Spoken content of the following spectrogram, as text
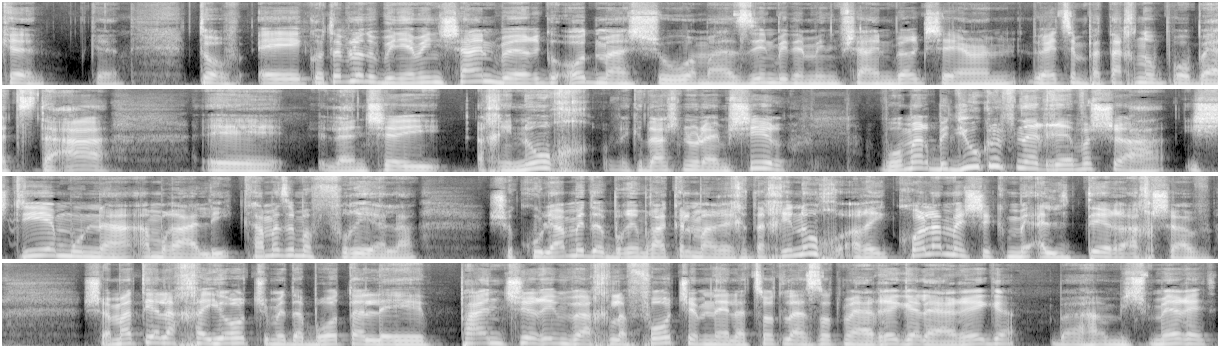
כן, כן. טוב, אה, כותב לנו בנימין שיינברג עוד משהו, המאזין בנימין שיינברג, שבעצם פתחנו פה בהצדעה אה, לאנשי החינוך, והקדשנו להם שיר, והוא אומר, בדיוק לפני רבע שעה, אשתי אמונה אמרה לי כמה זה מפריע לה, שכולם מדברים רק על מערכת החינוך, הרי כל המשק מאלתר עכשיו. שמעתי על אחיות שמדברות על אה, פאנצ'רים והחלפות שהן נאלצות לעשות מהרגע להרגע במשמרת.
